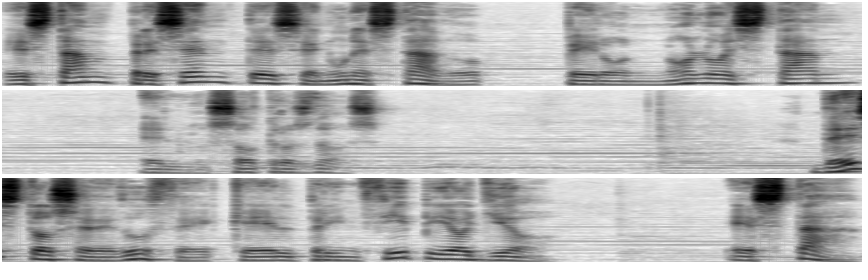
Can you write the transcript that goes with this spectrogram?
están presentes en un estado, pero no lo están en los otros dos. De esto se deduce que el principio yo está,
